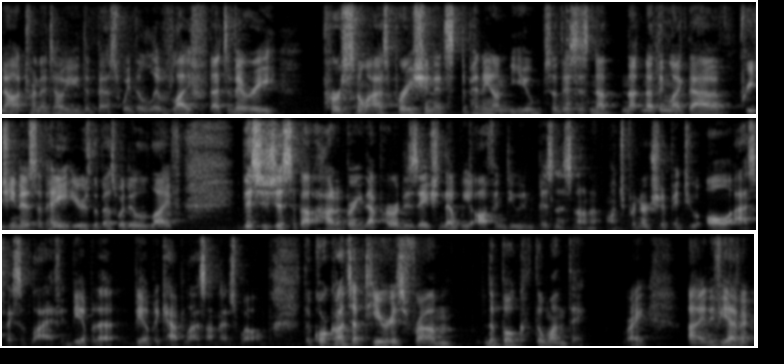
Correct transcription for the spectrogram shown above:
not trying to tell you the best way to live life. That's a very personal aspiration. It's depending on you. So this is not, not nothing like that of preachiness of hey, here's the best way to live life. This is just about how to bring that prioritization that we often do in business and entrepreneurship into all aspects of life and be able to be able to capitalize on that as well. The core concept here is from the book The One Thing, right? Uh, and if you haven't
